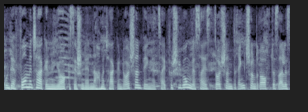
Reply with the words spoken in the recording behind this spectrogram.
Und der Vormittag in New York ist ja schon der Nachmittag in Deutschland wegen der Zeitverschiebung. Das heißt, Deutschland drängt schon drauf, dass alles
